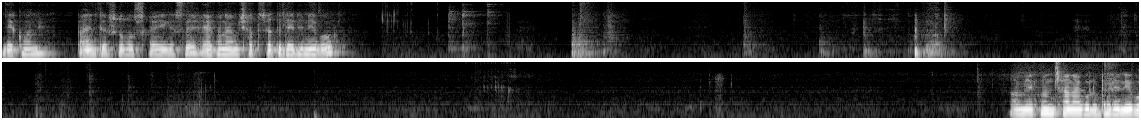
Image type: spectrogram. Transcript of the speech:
দেখুন পানিটা সবুজ হয়ে গেছে। এখন আমি সাথে সাথে ঢেলে নেব। আমি এখন ছানাগুলো ঢেলে নেব।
